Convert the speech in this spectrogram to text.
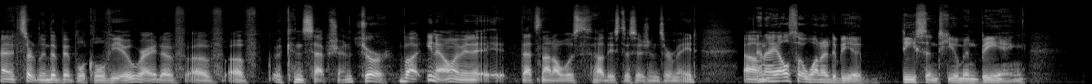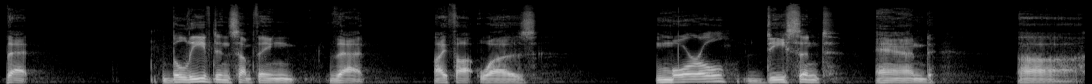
And it's certainly the biblical view, right, of, of, of conception. Sure. But, you know, I mean, it, that's not always how these decisions are made. Um, and I also wanted to be a decent human being that believed in something that I thought was moral, decent, and uh,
